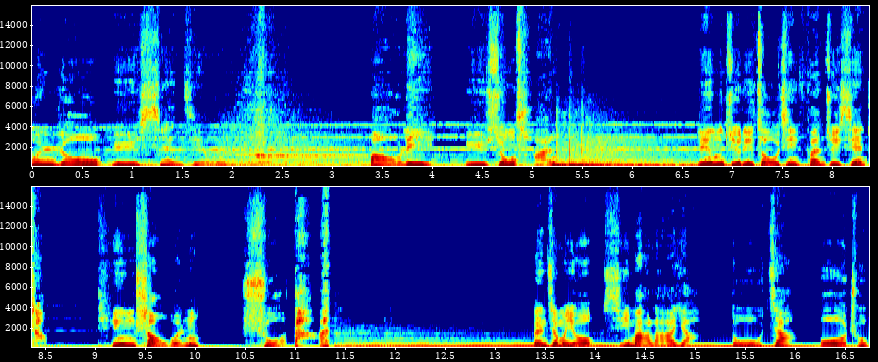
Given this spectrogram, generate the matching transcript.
温柔与陷阱，暴力与凶残，零距离走进犯罪现场，听上文说大案。本节目由喜马拉雅独家播出。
